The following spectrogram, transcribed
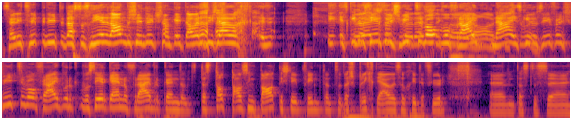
soll jetzt nicht bedeuten, dass das nie anders in Deutschland geht, aber es ist einfach, es, es gibt auch sehr viele Schweizer, wo, wo Freiburg, nein, es gibt auch sehr viele Schweizer, wo Freiburg, wo sehr gerne auf Freiburg gehen und das total sympathisch finden und so, das spricht ja auch so ein bisschen dafür, ähm, dass das, äh,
